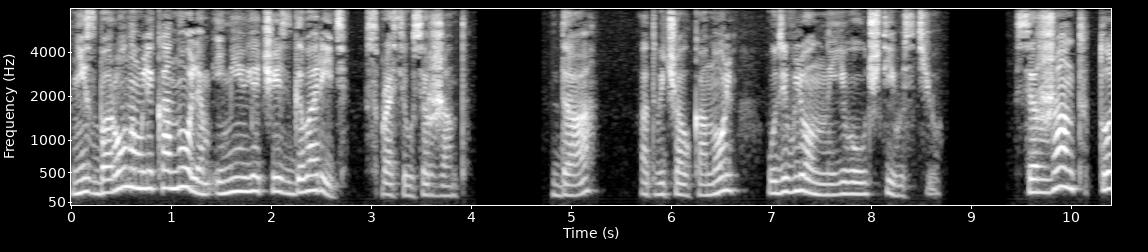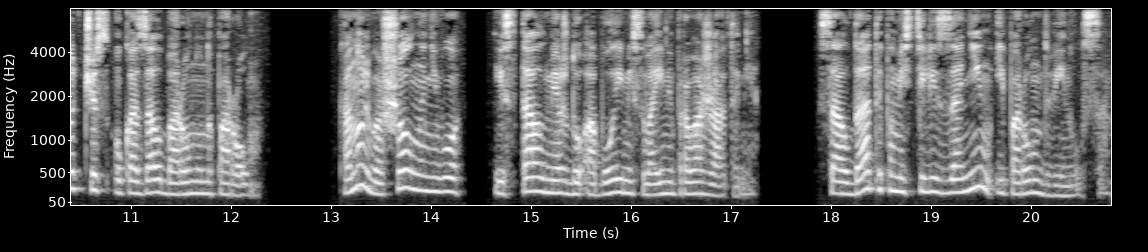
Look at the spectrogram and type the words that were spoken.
«Не с бароном ли Канолем имею я честь говорить?» — спросил сержант. «Да», — отвечал Каноль, удивленный его учтивостью. Сержант тотчас указал барону на паром. Каноль вошел на него и стал между обоими своими провожатыми. Солдаты поместились за ним, и паром двинулся.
